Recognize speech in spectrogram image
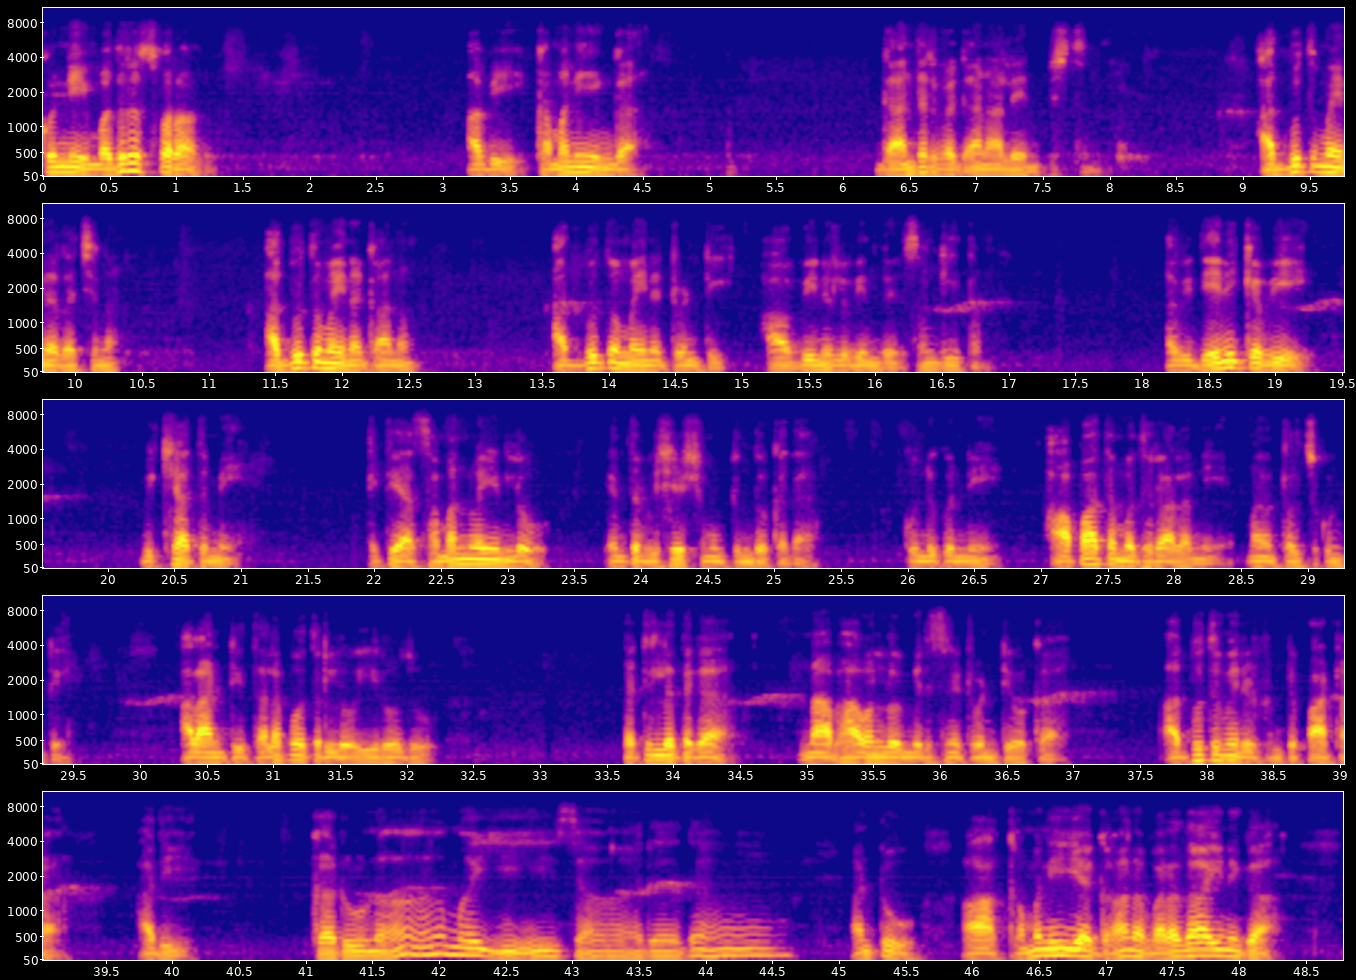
కొన్ని మధుర స్వరాలు. అవి కమనీయంగా గాంధర్వ గానాలే అనిపిస్తుంది. అద్భుతమైన రచన అద్భుతమైన గానం అద్భుతమైనటువంటి ఆ వీణులు విందే సంగీతం. అవి దేనికవి విఖ్యాతమే? అయితే ఆ సమన్వయంలో ఎంత విశేషం ఉంటుందో కదా. కొన్ని కొన్ని ఆపాత మధురాలని మనం తలుచుకుంటే అలాంటి తలపోతల్లో ఈరోజు తటిల్లతగా నా భావంలో మెరిసినటువంటి ఒక అద్భుతమైనటువంటి పాట. అది కరుణామయీ శారద అంటూ ఆ కమనీయ గాన వరదాయినిగా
